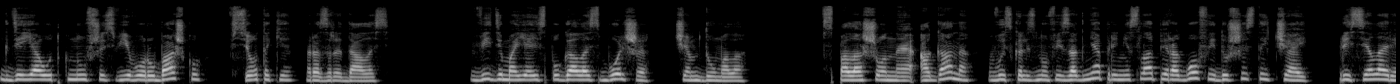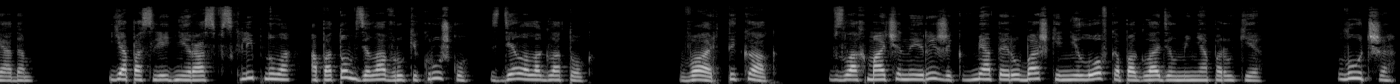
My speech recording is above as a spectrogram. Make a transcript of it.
где я, уткнувшись в его рубашку, все-таки разрыдалась. Видимо, я испугалась больше, чем думала. Всполошенная Агана, выскользнув из огня, принесла пирогов и душистый чай, присела рядом. Я последний раз всхлипнула, а потом взяла в руки кружку, сделала глоток. — Варь, ты как? Взлохмаченный рыжик в мятой рубашке неловко погладил меня по руке. «Лучше»,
